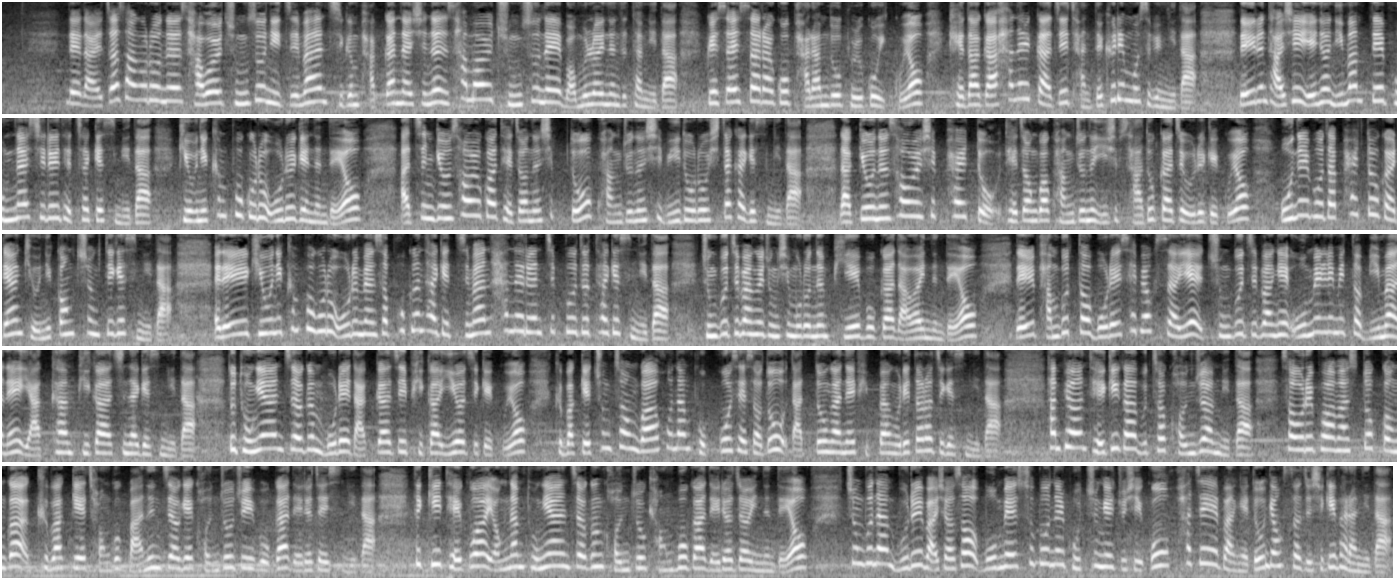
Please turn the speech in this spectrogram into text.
네, 날짜상으로는 4월 중순이지만 지금 바깥 날씨는 3월 중순에 머물러 있는 듯합니다. 꽤 쌀쌀하고 바람도 불고 있고요. 게다가 하늘까지 잔뜩 흐린 모습입니다. 내일은 다시 예년 이맘때 봄 날씨를 되찾겠습니다. 기온이 큰 폭으로 오르겠는데요. 아침 기온 서울과 대전은 10도, 광주는 12도로 시작하겠습니다. 낮 기온은 서울 18도, 대전과 광주는 24도까지 오르겠고요. 오늘보다 8도가량 기온이 껑충 뛰겠습니다. 내일 기온이 큰 폭으로 오르면서 포근하겠지만 하늘은 찌뿌듯하겠습니다. 중부지방을 중심으로는 비 예보가 나와 있는데요. 내일 밤부터 모레 새벽 사이에 중부지방에 5mm 미만의 약한 비가 지나겠습니다. 또 동해안 지역은 모레 낮까지 비가 이어지겠고요. 그 밖에 충청과 호남 곳곳에서도 낮 동안에 빗방울이 떨어지겠습니다. 한편 대기가 무척 건조합니다. 서울을 포함한 수도권과 그 밖에 전국 많은 지역에 건조주의보가 내려져 있습니다. 특히 대 구와 영남 동해안 지역은 건조 경보가 내려져 있는데요. 충분한 물을 마셔서 몸에 수분을 보충해 주시고 화재 예방에도 신경 써 주시기 바랍니다.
